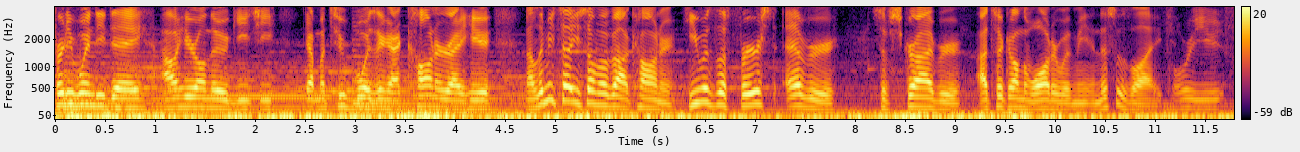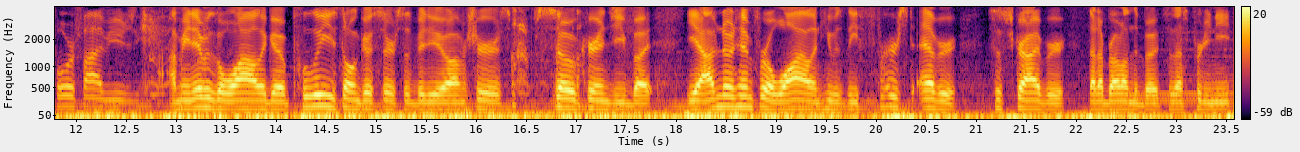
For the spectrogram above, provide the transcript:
Pretty windy day out here on the Ogeechee. Got my two boys, I got Connor right here. Now let me tell you something about Connor. He was the first ever subscriber I took on the water with me and this was like four years four or five years ago I mean it was a while ago please don't go search the video I'm sure it's so cringy but yeah I've known him for a while and he was the first ever subscriber that I brought on the boat, so that's pretty neat.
